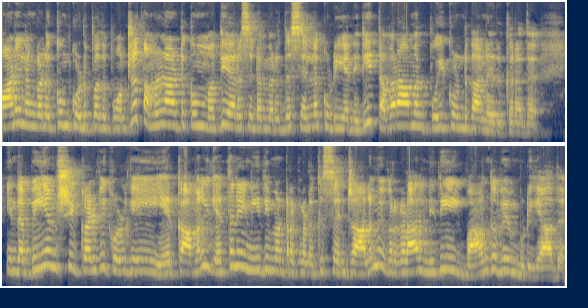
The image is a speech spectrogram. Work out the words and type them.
மாநிலங்களுக்கும் கொடுப்பது போன்று தமிழ்நாட்டுக்கும் மத்திய அரசிடமிருந்து செல்லக்கூடிய நிதி தவறாமல் போய்கொண்டுதான் இருக்கிறது. இந்த பிஎம்ஸ்ரீ கல்விக் கொள்கையை ஏற்காமல் எத்தனை நீதிமன்றங்களுக்கு சென்றாலும் இவர்களால் நிதியை வாங்கவே முடியாது.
